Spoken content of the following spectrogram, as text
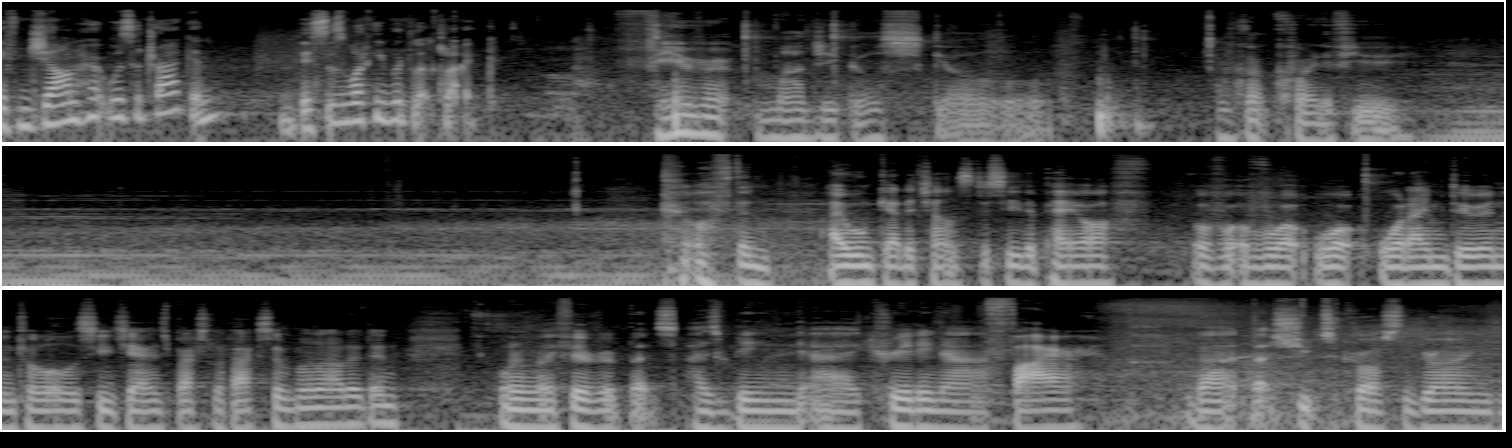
if John Hurt was a dragon, this is what he would look like. Favorite magical skill? I've got quite a few. Often I won't get a chance to see the payoff of, of what, what, what I'm doing until all the CGI and special effects have been added in. One of my favourite bits has been uh, creating a fire that, that shoots across the ground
